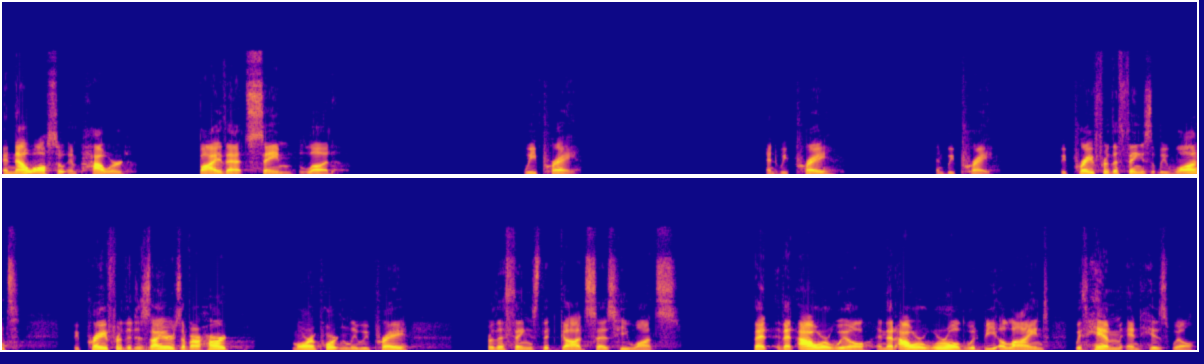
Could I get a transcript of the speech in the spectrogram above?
and now also empowered by that same blood, we pray. And we pray, and we pray. We pray for the things that we want. We pray for the desires of our heart. More importantly, we pray for the things that God says He wants. That, that our will and that our world would be aligned with Him and His will.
